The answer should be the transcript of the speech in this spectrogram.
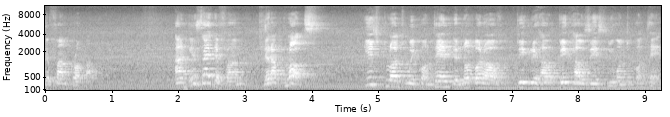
the farm proper. And inside the farm, there are plots. Each plot will contain the number of big, big houses you want to contain.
